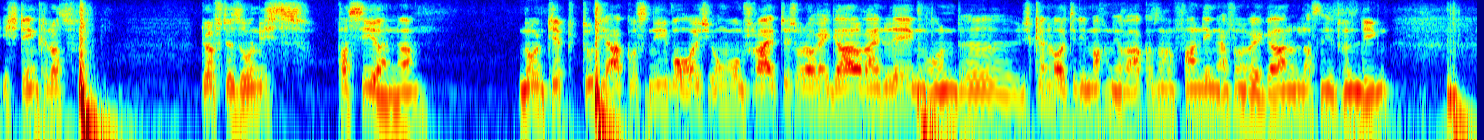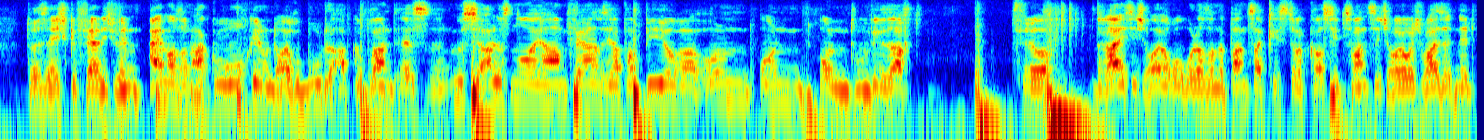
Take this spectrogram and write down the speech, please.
ich denke, das dürfte so nichts passieren. Ne? Nur ein Tipp, tut die Akkus nie bei euch irgendwo im Schreibtisch oder Regal reinlegen. Und äh, ich kenne Leute, die machen ihre Akkus nach dem Fahren, legen einfach ein Regal und lassen die drin liegen. Das ist echt gefährlich. Wenn einmal so ein Akku hochgeht und eure Bude abgebrannt ist, dann müsst ihr alles neu haben, Fernseher, Papiere und, und, und. Und wie gesagt, für 30 Euro oder so eine Panzerkiste kostet 20 Euro, ich weiß es nicht.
